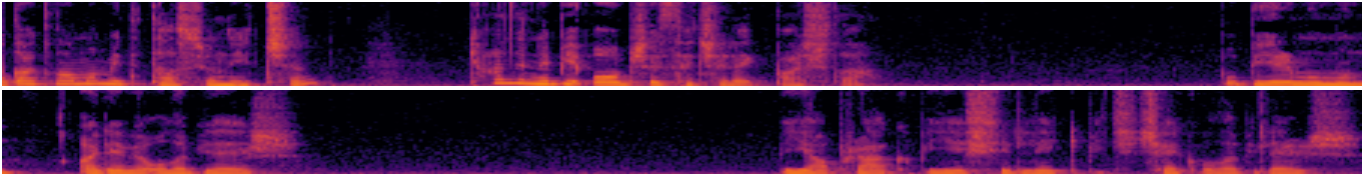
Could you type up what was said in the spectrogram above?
Odaklanma meditasyonu için kendine bir obje seçerek başla. Bu bir mumun alevi olabilir. Bir yaprak, bir yeşillik, bir çiçek olabilir.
